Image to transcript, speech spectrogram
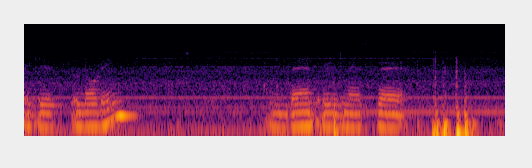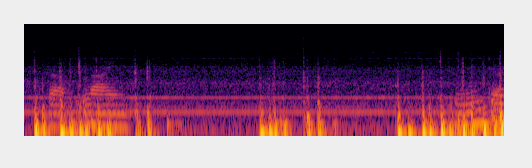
it is loading. And then it may say sublime printer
